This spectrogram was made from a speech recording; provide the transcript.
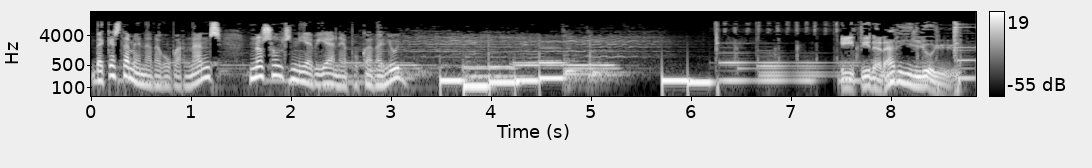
D'aquesta mena de governants no sols n'hi havia en època de Llull. Itinerari Llull.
